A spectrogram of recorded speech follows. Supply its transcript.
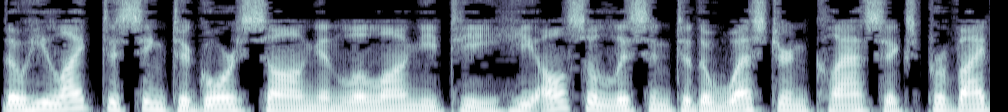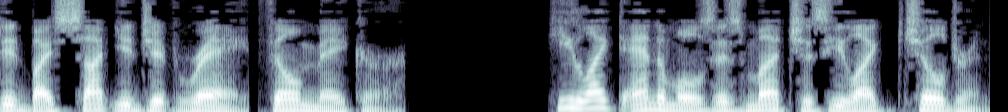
Though he liked to sing Tagore song and Lalangiti he also listened to the Western classics provided by Satyajit Ray filmmaker. He liked animals as much as he liked children.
